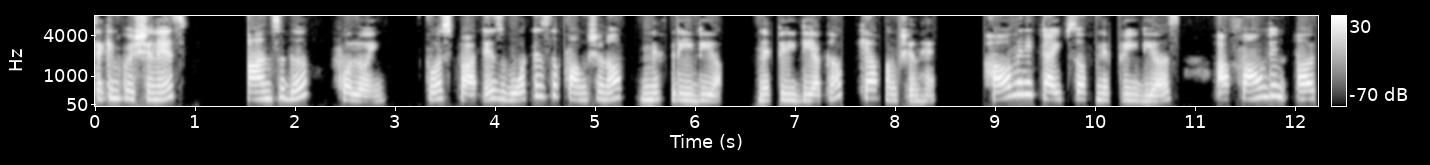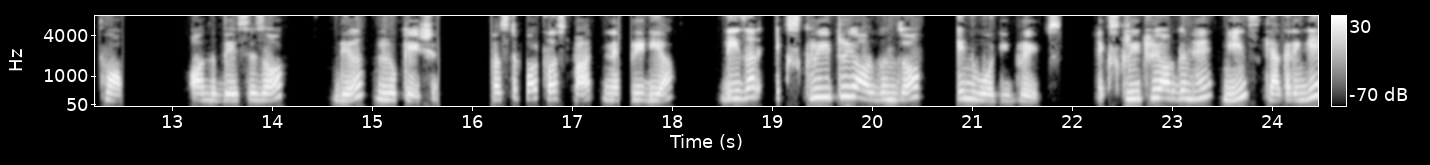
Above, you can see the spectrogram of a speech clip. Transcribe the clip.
Second question is answer the following first part is what is the function of nephridia nephridia का क्या फ़ंक्शन है? How many types of nephridia are found in earthworm on the basis of their location first of all first part nephridia these are excretory organ of invertebrates excretory organ है मीन्स क्या करेंगे?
